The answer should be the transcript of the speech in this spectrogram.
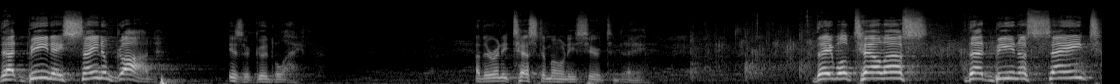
that being a saint of God is a good life. Are there any testimonies here today? They will tell us that being a saint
